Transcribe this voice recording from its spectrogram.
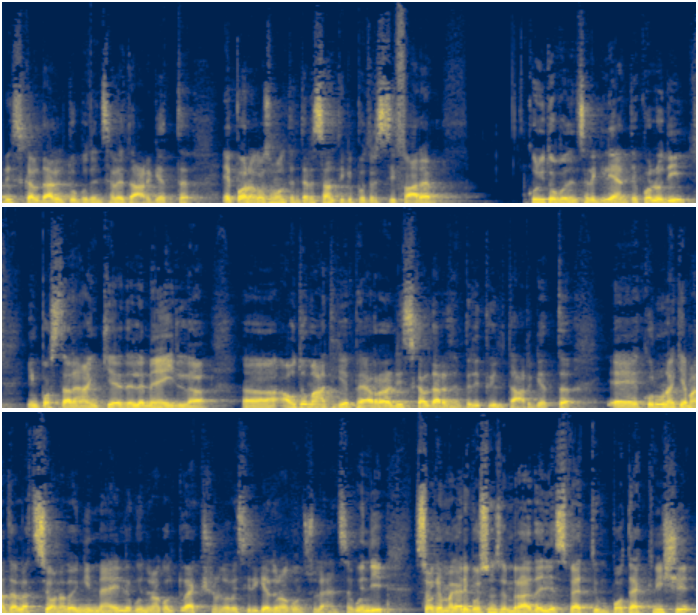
riscaldare il tuo potenziale target e poi una cosa molto interessante che potresti fare con il tuo potenziale cliente è quello di impostare anche delle mail automatiche per riscaldare sempre di più il target eh, con una chiamata all'azione ad ogni mail, quindi una call to action dove si richiede una consulenza. Quindi so che magari possono sembrare degli aspetti un po' tecnici,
